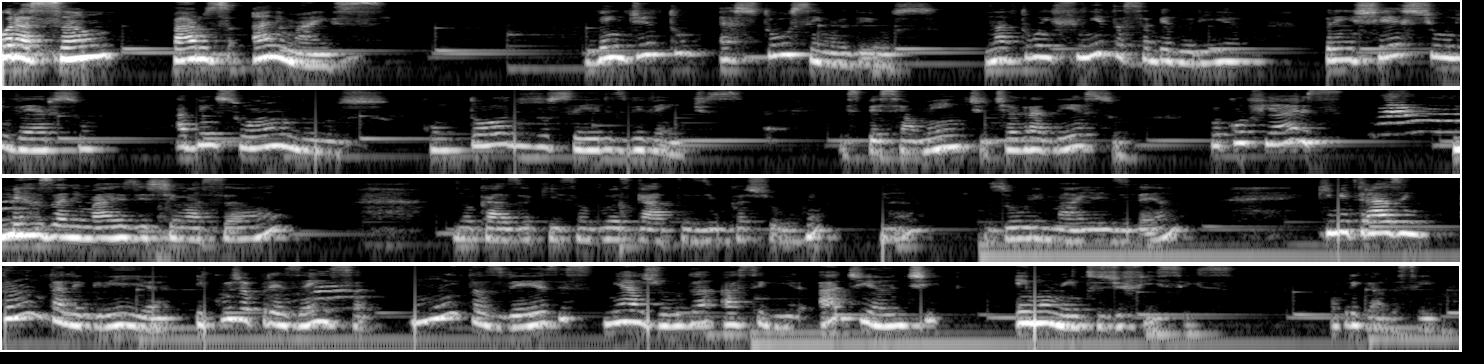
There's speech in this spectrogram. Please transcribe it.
Oração para os animais. Bendito és tu, Senhor Deus, na tua infinita sabedoria, preencheste o universo, abençoando-nos com todos os seres viventes. Especialmente te agradeço por confiares meus animais de estimação. No caso aqui são duas gatas e um cachorro? Zuri, Maia e Sven, que me trazem tanta alegria e cuja presença muitas vezes me ajuda a seguir adiante em momentos difíceis. Obrigada, Senhor.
